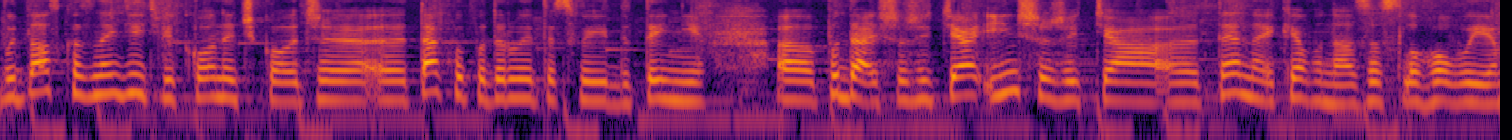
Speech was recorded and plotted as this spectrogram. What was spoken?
будь ласка, знайдіть віконечко, адже так ви подаруєте своїй дитині подальше життя, інше життя, те, на яке вона заслуговує.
